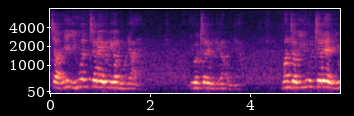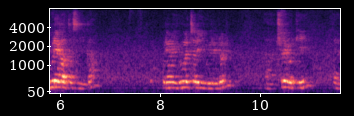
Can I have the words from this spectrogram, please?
자이 6월절의 의미가 뭐냐? 6월절의 의미가 뭐냐? 먼저 이 6월절의 유래가 어떻습니까? 우리는 6월절의 유래를 아, 출애굽기 에,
